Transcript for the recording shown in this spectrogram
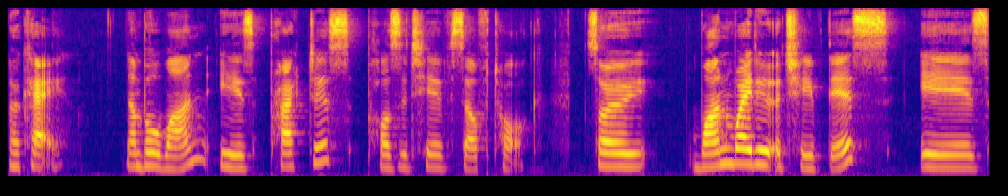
Okay, number one is practice positive self talk. So, one way to achieve this is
